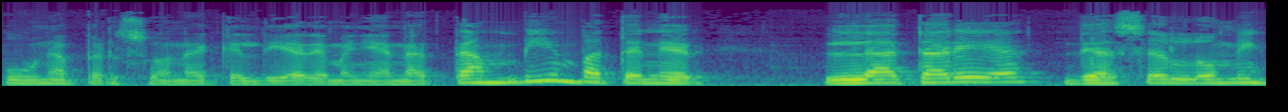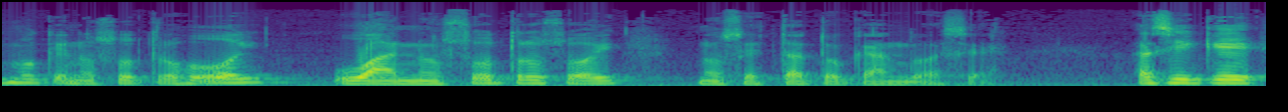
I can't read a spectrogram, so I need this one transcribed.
una persona que el día de mañana también va a tener la tarea de hacer lo mismo que nosotros hoy o a nosotros hoy nos está tocando hacer. Así que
